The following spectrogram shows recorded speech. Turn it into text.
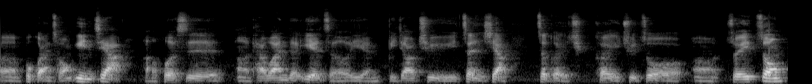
呃不管从运价啊或是呃台湾的业者而言，比较趋于正向。这个去可以去做呃追踪，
